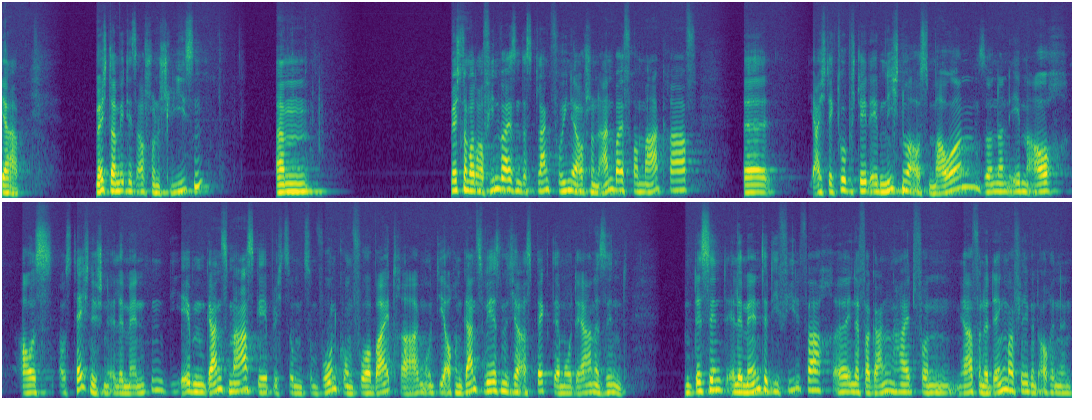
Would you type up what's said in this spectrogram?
Ja, ich möchte damit jetzt auch schon schließen. Ähm, ich möchte nochmal darauf hinweisen, das klang vorhin ja auch schon an bei Frau Markgraf. Äh, die Architektur besteht eben nicht nur aus Mauern, sondern eben auch aus, aus technischen Elementen, die eben ganz maßgeblich zum, zum Wohnkomfort beitragen und die auch ein ganz wesentlicher Aspekt der Moderne sind. Und das sind Elemente, die vielfach äh, in der Vergangenheit von, ja, von der Denkmalpflege und auch in den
